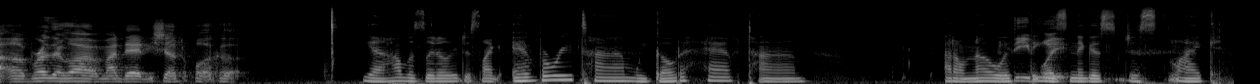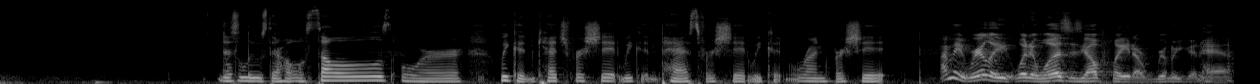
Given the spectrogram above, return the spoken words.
uh, brother-in-law and my daddy shut the fuck up. Yeah, I was literally just like every time we go to halftime, I don't know if Deflate. these niggas just like just lose their whole souls or we couldn't catch for shit, we couldn't pass for shit, we couldn't run for shit. I mean, really, what it was is y'all played a really good half.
